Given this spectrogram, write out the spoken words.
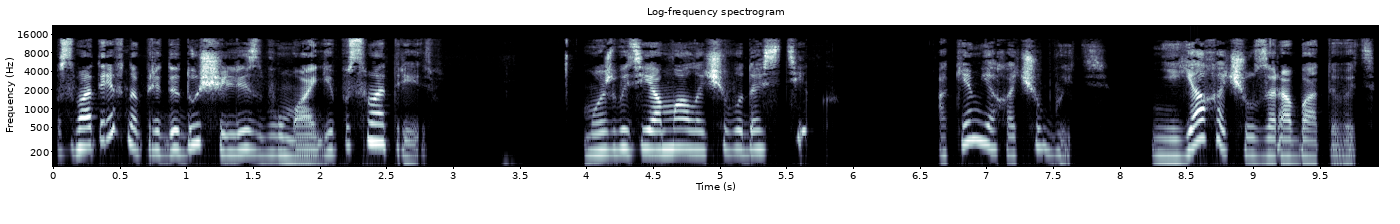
Посмотрев на предыдущий лист бумаги, посмотреть, может быть, я мало чего достиг, а кем я хочу быть. Не я хочу зарабатывать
